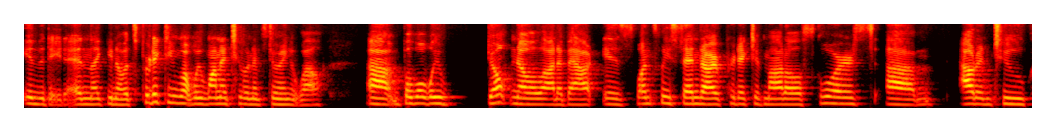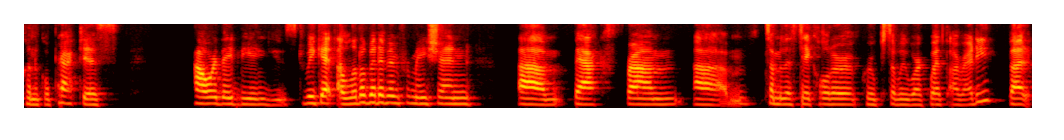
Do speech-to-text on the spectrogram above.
in the data, and like you know, it's predicting what we wanted to, and it's doing it well. Um, but what we don't know a lot about is once we send our predictive model scores um, out into clinical practice, how are they being used? We get a little bit of information um, back from um, some of the stakeholder groups that we work with already, but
